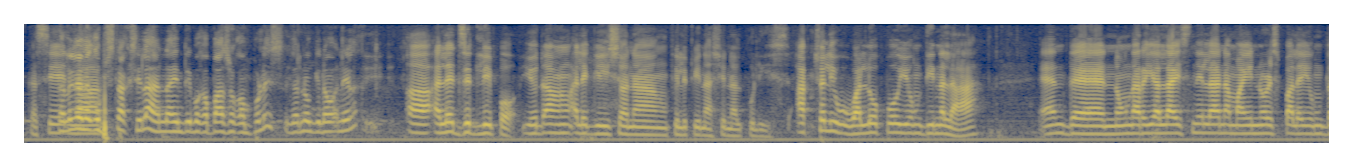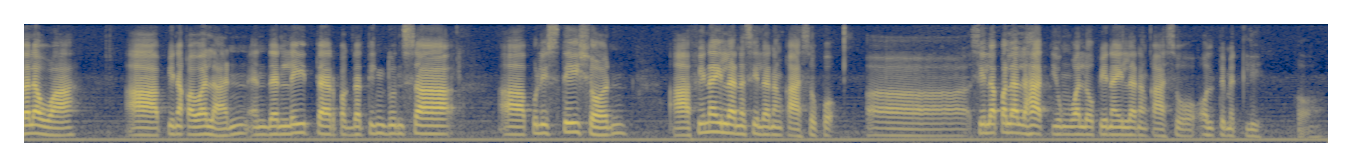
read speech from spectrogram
Kasi Talaga na- nag-obstruct sila na hindi makapasok ang pulis? Ganun ginawa nila? uh, allegedly po, yun ang allegation ng Philippine National Police. Actually, walo po yung dinala. And then, nung na-realize nila na minors pala yung dalawa, ah, pinakawalan. And then later, pagdating dun sa ah, police station, uh, finaila na sila ng kaso po. Ah, sila pala lahat, yung walo pinaila ng kaso ultimately. Oo.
